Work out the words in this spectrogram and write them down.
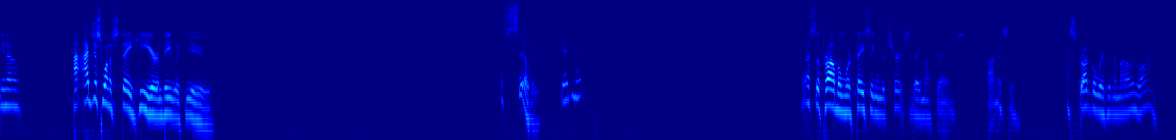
you know. I, I just want to stay here and be with you. That's silly, isn't it? Well, that's the problem we're facing in the church today, my friends, honestly. I struggle with it in my own life.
